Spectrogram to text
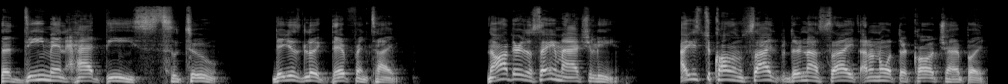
The demon had these too. They just look different type. No, they're the same actually. I used to call them sides, but they're not sides. I don't know what they're called, chat. But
